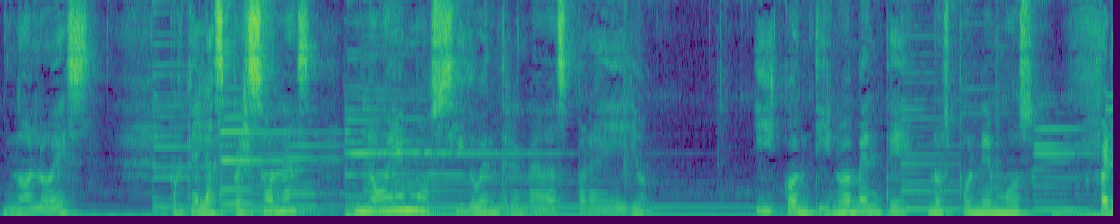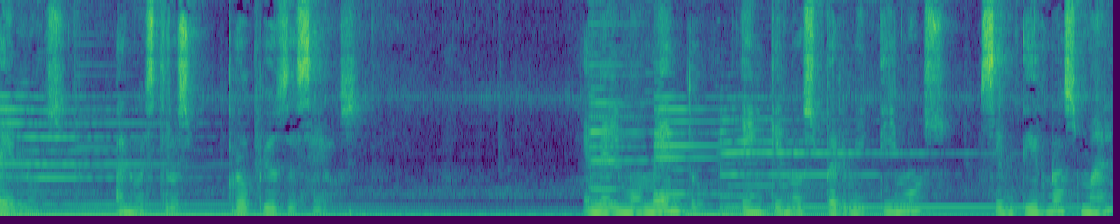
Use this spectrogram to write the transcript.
no lo es, porque las personas no hemos sido entrenadas para ello y continuamente nos ponemos frenos a nuestros propios deseos. En el momento en que nos permitimos sentirnos mal,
